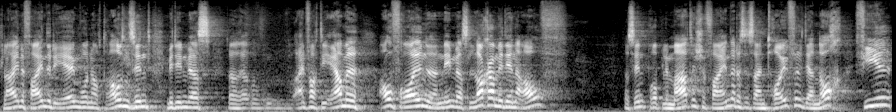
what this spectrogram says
kleine Feinde, die irgendwo noch draußen sind, mit denen wir es einfach die Ärmel aufrollen und dann nehmen wir es locker mit denen auf. Das sind problematische Feinde. Das ist ein Teufel, der noch viel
